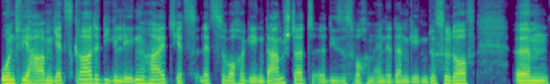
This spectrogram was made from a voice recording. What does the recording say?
und wir haben jetzt gerade die Gelegenheit, jetzt letzte Woche gegen Darmstadt, äh, dieses Wochenende dann gegen Düsseldorf, ähm,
